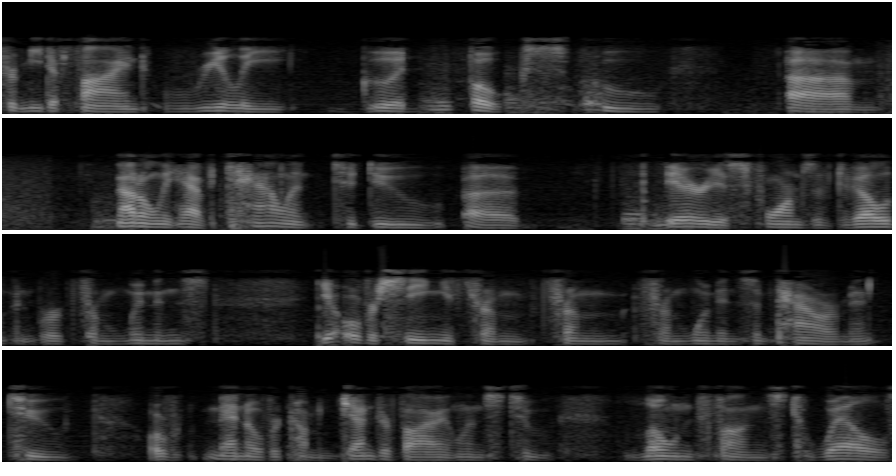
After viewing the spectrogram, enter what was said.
for me to find really good folks who um, not only have talent to do uh, various forms of development work from women's you know, overseeing it from from from women's empowerment to over, men overcoming gender violence to loan funds to wells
